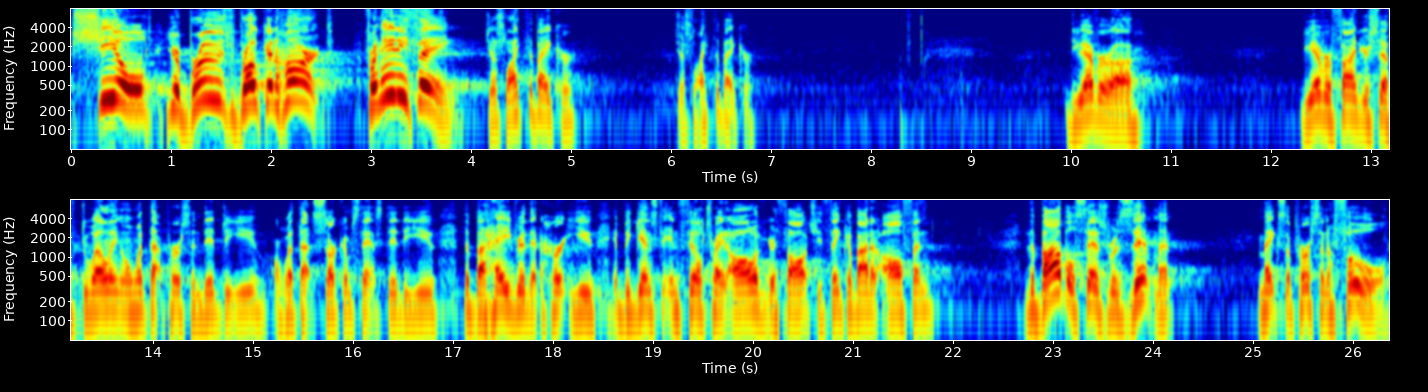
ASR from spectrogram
shield your bruised, broken heart from anything, just like the baker. Just like the baker. Do you ever, uh, do you ever find yourself dwelling on what that person did to you or what that circumstance did to you? The behavior that hurt you, it begins to infiltrate all of your thoughts. You think about it often. The Bible says resentment makes a person a fool.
